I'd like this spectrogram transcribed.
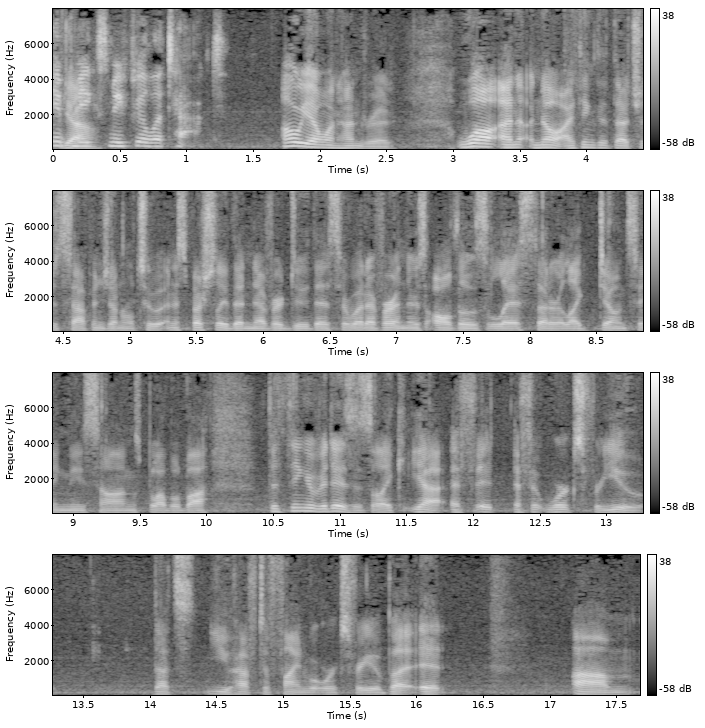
It Yeah. makes me feel attacked. Oh yeah, 100. Well, and no, I think that that should stop in general too, and especially the never do this or whatever. And there's all those lists that are like, don't sing these songs, blah blah blah. The thing of it is, is like, yeah, if it if it works for you, that's you have to find what works for you. But it, um,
